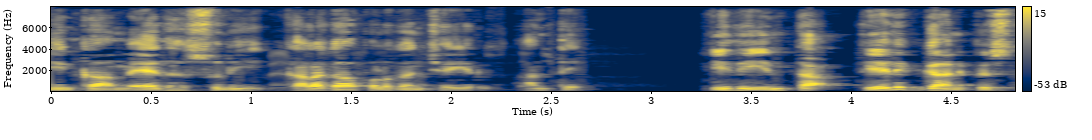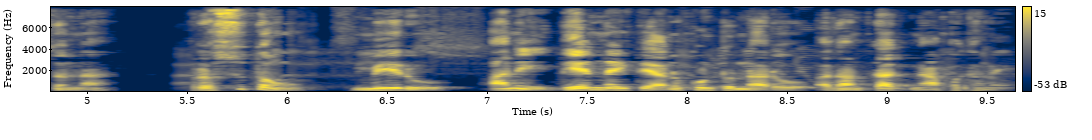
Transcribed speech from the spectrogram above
ఇంకా మేధస్సుని కలగాపులగం చేయరు అంతే. ఇది ఇంత తేలిగ్గా అనిపిస్తున్నా ప్రస్తుతం మీరు అని దేన్నైతే అనుకుంటున్నారో అదంతా జ్ఞాపకమే.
